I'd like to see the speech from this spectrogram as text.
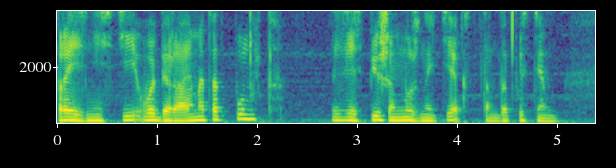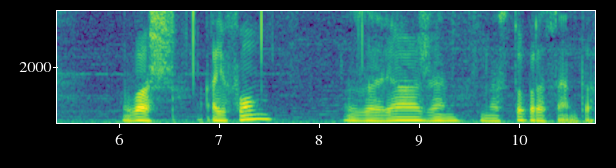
произнести, выбираем этот пункт. Здесь пишем нужный текст, там допустим ваш iPhone заряжен на 100%.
